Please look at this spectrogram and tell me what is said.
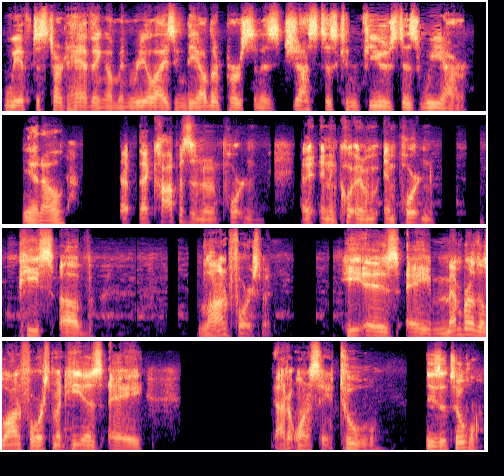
We have to start having them and realizing the other person is just as confused as we are. You know? that, that cop is an important an important piece of law enforcement. He is a member of the law enforcement. He is a I don't want to say a tool. He's a tool.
